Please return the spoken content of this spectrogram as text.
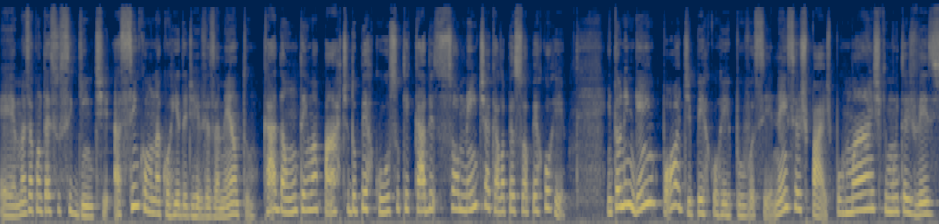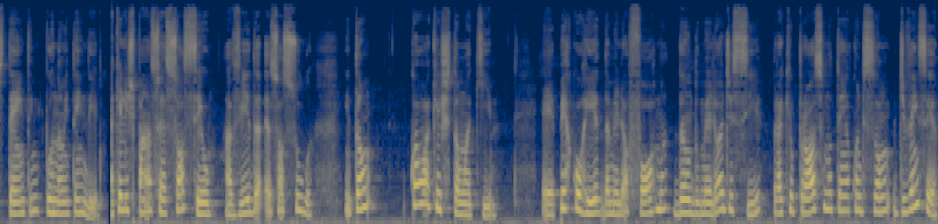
É, mas acontece o seguinte: assim como na corrida de revezamento, cada um tem uma parte do percurso que cabe somente àquela pessoa percorrer. Então ninguém pode percorrer por você, nem seus pais, por mais que muitas vezes tentem por não entender. Aquele espaço é só seu, a vida é só sua. Então, qual a questão aqui? É percorrer da melhor forma, dando o melhor de si, para que o próximo tenha condição de vencer.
